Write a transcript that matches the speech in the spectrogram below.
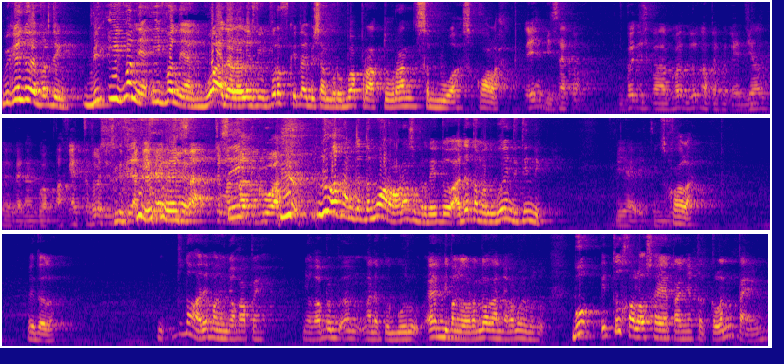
we can do everything. Even ya, even ya, gue adalah living proof kita bisa merubah peraturan sebuah sekolah. Iya bisa kok. Gue di sekolah gue dulu nggak pakai gel karena gue pakai terus akhirnya bisa. Cuma buat gue. you- lu akan ketemu orang-orang seperti itu. Ada teman gue yang ditindik Iya itu. sekolah, gitu loh. Itu tau gak dia manggil nyokapnya? Nyokapnya ngadep ke guru, eh dipanggil orang tua kan nyokapnya bilang, Bu, itu kalau saya tanya ke kelenteng,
